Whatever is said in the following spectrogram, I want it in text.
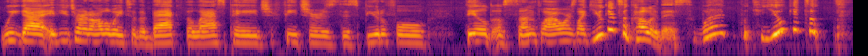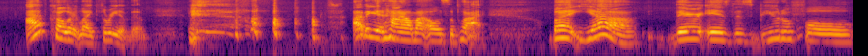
We got if you turn all the way to the back the last page features this beautiful field of sunflowers. Like you get to color this. What? You get to i've colored like three of them. I've been getting high on my own supply. But yeah there is this beautiful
